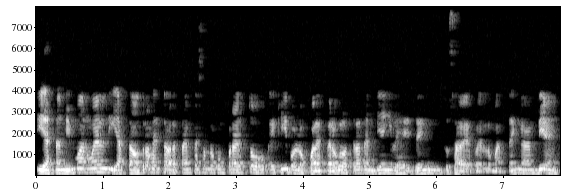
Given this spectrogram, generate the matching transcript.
y hasta el mismo Anuel y hasta otra gente ahora están empezando a comprar estos equipos, los cuales espero que los traten bien y les den, tú sabes, pues los mantengan bien.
